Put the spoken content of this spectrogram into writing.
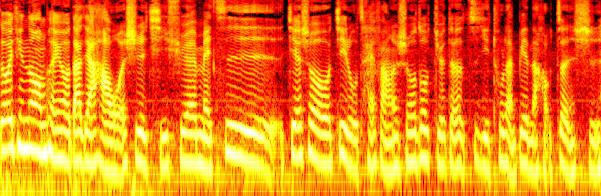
各位听众朋友，大家好，我是齐轩。每次接受记录采访的时候，都觉得自己突然变得好正式。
